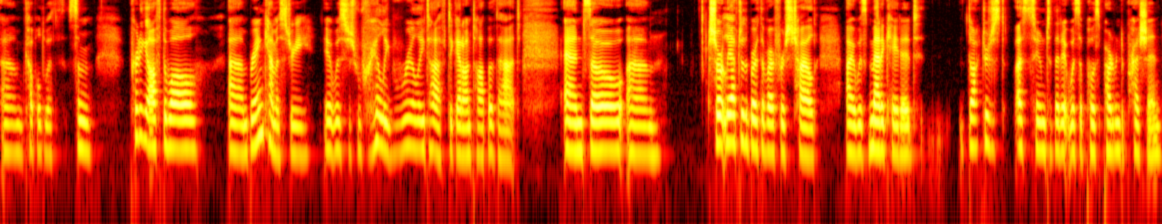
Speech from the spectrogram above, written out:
um, coupled with some pretty off the wall um, brain chemistry, it was just really, really tough to get on top of that. And so, um, shortly after the birth of our first child, I was medicated. Doctor just assumed that it was a postpartum depression,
